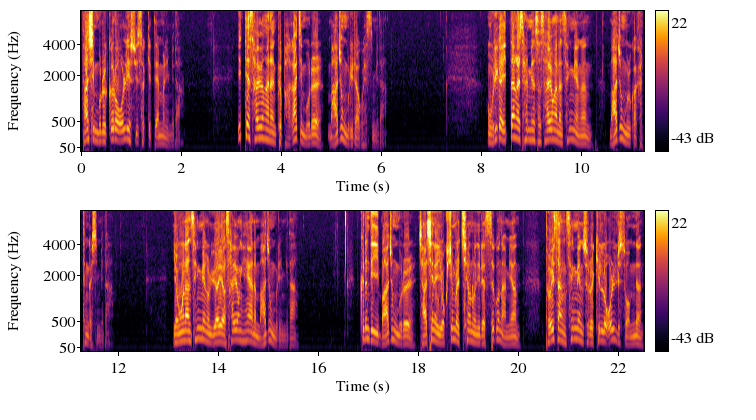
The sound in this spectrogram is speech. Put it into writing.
다시 물을 끌어올릴 수 있었기 때문입니다. 이때 사용하는 그 바가지 물을 마중물이라고 했습니다. 우리가 이 땅을 살면서 사용하는 생명은 마중물과 같은 것입니다. 영원한 생명을 위하여 사용해야 하는 마중물입니다. 그런데 이 마중물을 자신의 욕심을 채우는 일에 쓰고 나면 더 이상 생명수를 길러 올릴 수 없는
